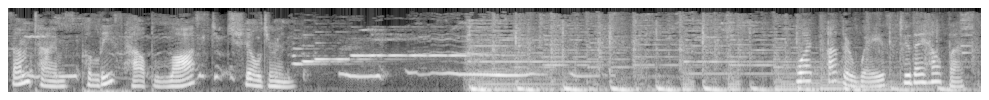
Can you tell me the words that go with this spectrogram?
Sometimes police help lost children. What other ways do they help us?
